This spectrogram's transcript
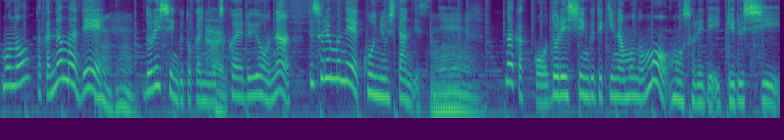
ものだから生でうんドレッシングとかにも使えるような、でそれもね購入したんですうんね。なんかこうドレッシング的なものももうそれでいけるし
